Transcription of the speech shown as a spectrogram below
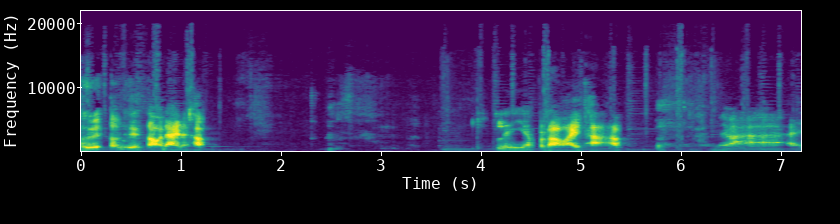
พืชต้นอื่นต่อได้นะครับเรียบร้อยครับบ๊ายบาย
